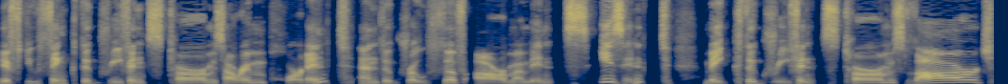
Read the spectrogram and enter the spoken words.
If you think the grievance terms are important and the growth of armaments isn't, make the grievance terms large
